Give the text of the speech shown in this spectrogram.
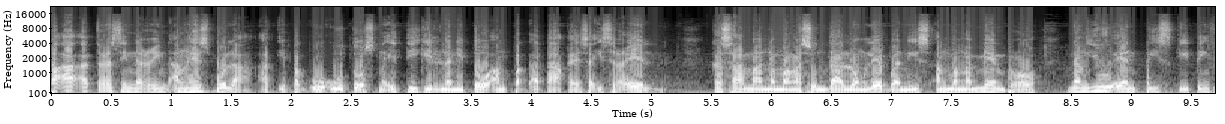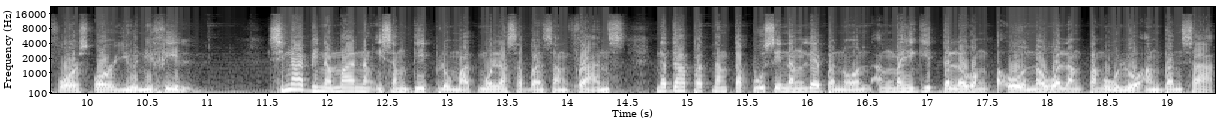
Paaatrasin na rin ang Hezbollah at ipag-uutos na itigil na nito ang pag-atake sa Israel. Kasama ng mga sundalong Lebanese ang mga miyembro ng UN Peacekeeping Force or UNIFIL. Sinabi naman ng isang diplomat mula sa bansang France na dapat nang tapusin ng Lebanon ang mahigit dalawang taon na walang pangulo ang bansa.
